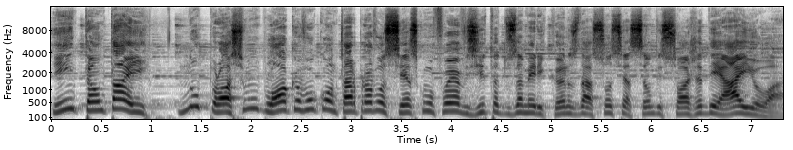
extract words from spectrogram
Então tá aí. No próximo bloco eu vou contar para vocês como foi a visita dos americanos da Associação de Soja de Iowa.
